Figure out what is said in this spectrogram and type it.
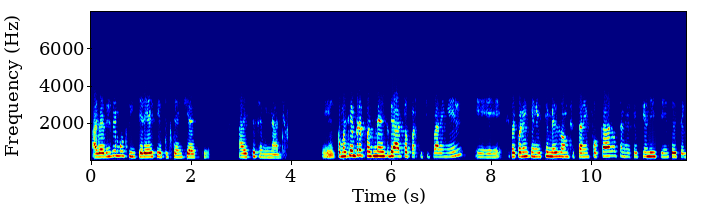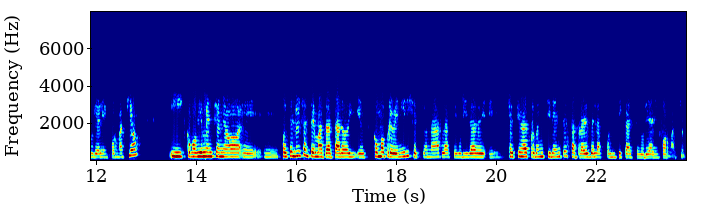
Agradecemos su interés y asistencia a este, a este seminario. Eh, como siempre, pues me es grato participar en él. Eh, recuerden que en este mes vamos a estar enfocados en la gestión de incidentes de seguridad de la información. Y como bien mencionó José Luis, el tema a tratar hoy es cómo prevenir y gestionar la seguridad, de, gestionar perdón, incidentes a través de las políticas de seguridad de la información.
